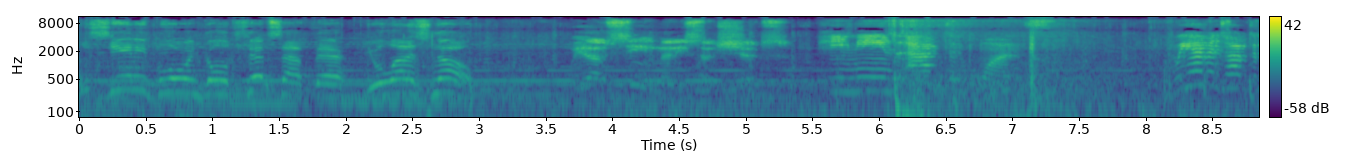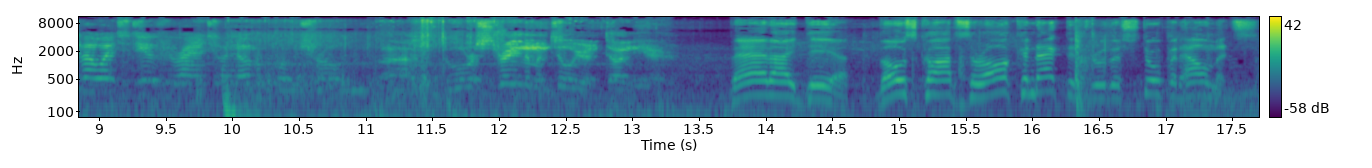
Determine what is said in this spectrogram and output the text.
you see any blue and gold ships out there, you let us know. We have seen many such ships. He means active ones. We haven't talked about what to do if we run into a Nova patrol. Uh, we'll restrain them until we are done here. Bad idea. Those cops are all connected through their stupid helmets.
